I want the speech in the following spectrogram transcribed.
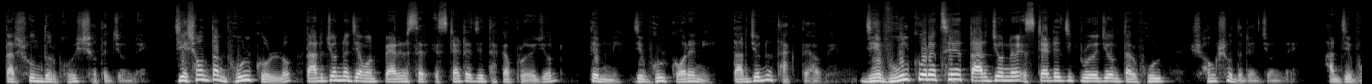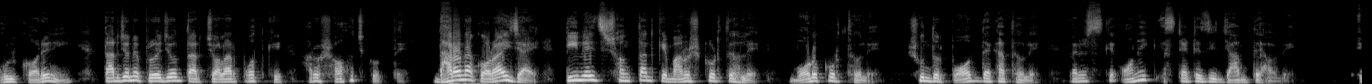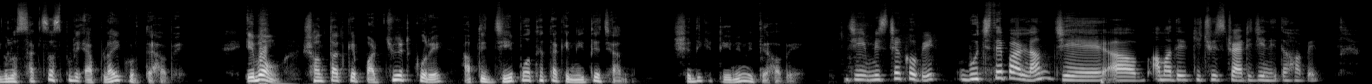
তার সুন্দর ভবিষ্যতের জন্য। যে সন্তান ভুল করল তার জন্য যেমন প্যারেন্টসের স্ট্র্যাটেজি থাকা প্রয়োজন তেমনি যে ভুল করেনি তার জন্য থাকতে হবে। যে ভুল করেছে তার জন্য স্ট্র্যাটেজি প্রয়োজন তার ভুল সংশোধনের জন্য। আর যে ভুল করেনি তার জন্য প্রয়োজন তার চলার পথকে আরও সহজ করতে। ধারণা করাই যায় টিনেজ সন্তানকে মানুষ করতে হলে, বড় করতে হলে, সুন্দর পথ দেখাতে হলে প্যারেন্টসকে অনেক স্ট্র্যাটেজি জানতে হবে। এগুলো সাকসেসফুলি অ্যাপ্লাই করতে হবে। এবং সন্তানকে পার্চুয়েট করে আপনি যে পথে তাকে নিতে চান, সেদিকে টেনে নিতে হবে। জি, মিস্টার কবির বুঝতে পারলাম যে আমাদের কিছু স্ট্র্যাটেজি নিতে হবে।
